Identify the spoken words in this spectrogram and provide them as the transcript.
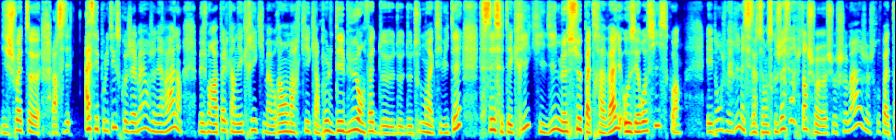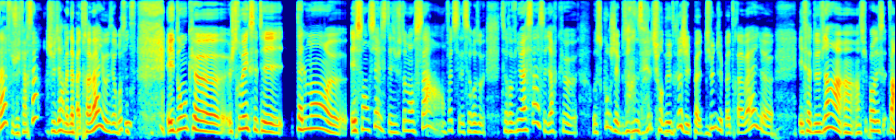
des- chouettes. euh, Alors, c'était assez politique ce que j'aimais en général, mais je me rappelle qu'un écrit qui m'a vraiment marqué, qui est un peu le début en fait de, de, de toute mon activité, c'est cet écrit qui dit Monsieur pas de travail au 06. Quoi. Et donc, je me dis, mais c'est exactement ce que je vais faire. Putain, je, suis- je suis au chômage, je trouve pas de taf, je vais faire ça. Je veux dire, mais n'a pas de travail au 06. Et donc, euh, je trouvais que c'était tellement euh, essentiel, c'était justement ça. En fait, c'est c'est re- c'est revenu à ça, c'est-à-dire que au secours, j'ai besoin d'aide, je suis en détresse, j'ai pas de thunes, j'ai pas de travail, euh, et ça devient un, un support d'expression. Enfin,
